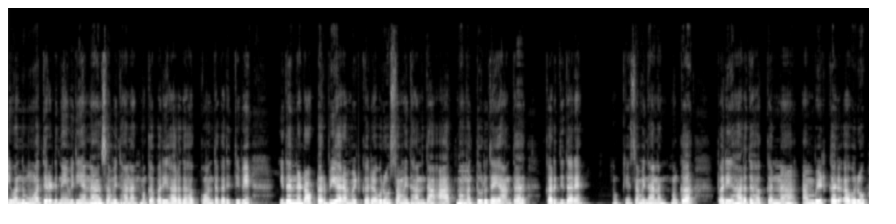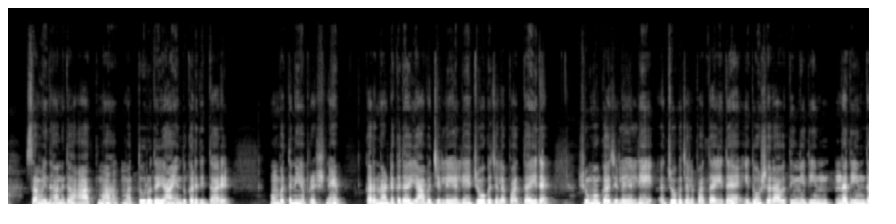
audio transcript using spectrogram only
ಈ ಒಂದು ಮೂವತ್ತೆರಡನೇ ವಿಧಿಯನ್ನು ಸಂವಿಧಾನಾತ್ಮಕ ಪರಿಹಾರದ ಹಕ್ಕು ಅಂತ ಕರಿತೀವಿ. ಇದನ್ನು ಡಾಕ್ಟರ್ ಬಿ ಆರ್ ಅಂಬೇಡ್ಕರ್ ಅವರು ಸಂವಿಧಾನದ ಆತ್ಮ ಮತ್ತು ಹೃದಯ ಅಂತ ಕರೆದಿದ್ದಾರೆ. ಓಕೆ, ಸಂವಿಧಾನಾತ್ಮಕ ಪರಿಹಾರದ ಹಕ್ಕನ್ನು ಅಂಬೇಡ್ಕರ್ ಅವರು ಸಂವಿಧಾನದ ಆತ್ಮ ಮತ್ತು ಹೃದಯ ಎಂದು ಕರೆದಿದ್ದಾರೆ. ಒಂಬತ್ತನೆಯ ಪ್ರಶ್ನೆ, ಕರ್ನಾಟಕದ ಯಾವ ಜಿಲ್ಲೆಯಲ್ಲಿ ಜೋಗ ಜಲಪಾತ ಇದೆ? ಶಿವಮೊಗ್ಗ ಜಿಲ್ಲೆಯಲ್ಲಿ ಜೋಗ ಜಲಪಾತ ಇದೆ. ಇದು ಶರಾವತಿ ನಿಧಿ, ನದಿಯಿಂದ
